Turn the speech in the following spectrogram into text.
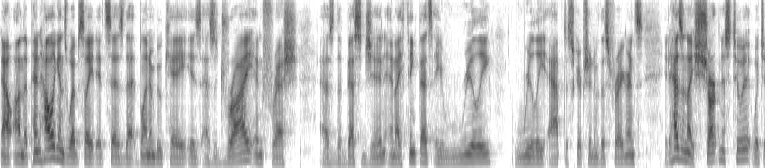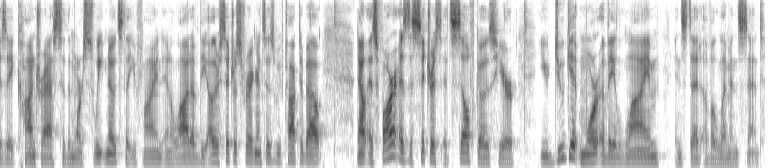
Now, on the Penhaligon's website, it says that Blenheim Bouquet is as dry and fresh as the best gin, and I think that's a really, really apt description of this fragrance. It has a nice sharpness to it, which is a contrast to the more sweet notes that you find in a lot of the other citrus fragrances we've talked about. Now, as far as the citrus itself goes here, you do get more of a lime instead of a lemon scent.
